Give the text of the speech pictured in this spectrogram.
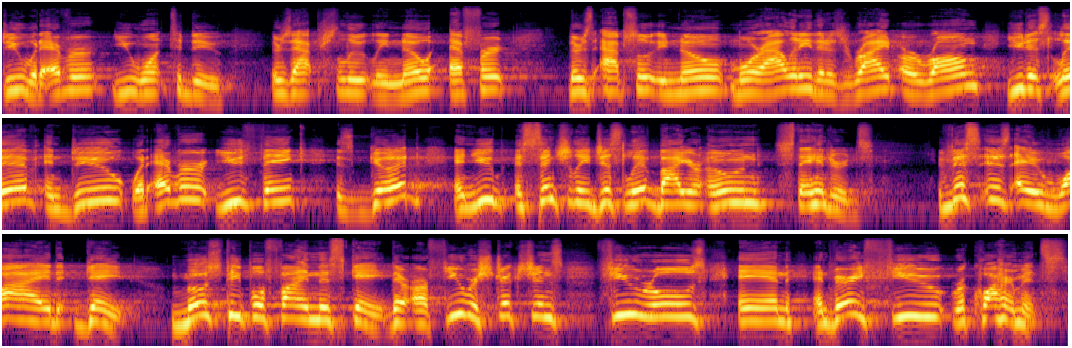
do whatever you want to do. There's absolutely no effort there's absolutely no morality that is right or wrong. You just live and do whatever you think is good, and you essentially just live by your own standards. This is a wide gate. Most people find this gate. There are few restrictions, few rules, and, and very few requirements.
